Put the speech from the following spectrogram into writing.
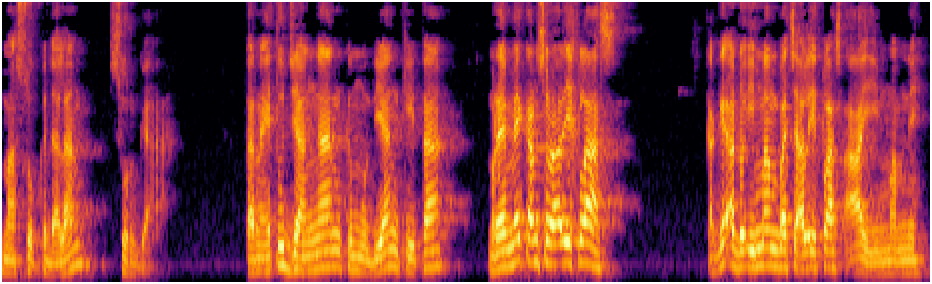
masuk ke dalam surga. Karena itu jangan kemudian kita meremehkan surah Al-Ikhlas. Kakek ada imam baca Al-Ikhlas, ah imam nih.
